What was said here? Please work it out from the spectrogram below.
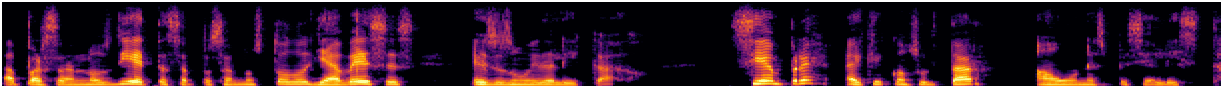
a pasarnos dietas, a pasarnos todo y a veces eso es muy delicado. Siempre hay que consultar a un especialista.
